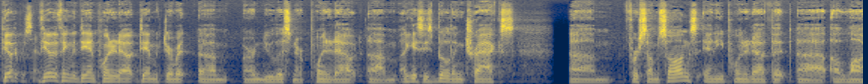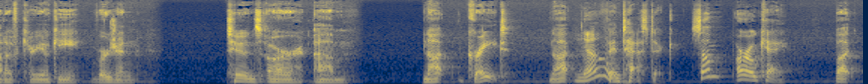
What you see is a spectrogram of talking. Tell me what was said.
The, oth- 100%. the other thing that Dan pointed out, Dan McDermott, um, our new listener, pointed out, um, I guess he's building tracks um, for some songs, and he pointed out that uh, a lot of karaoke version tunes are um, not great, not No. fantastic. Some are okay, but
